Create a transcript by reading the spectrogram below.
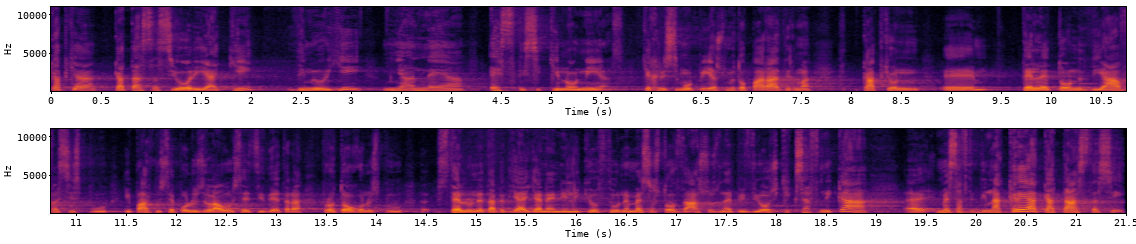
κάποια κατάσταση οριακή, δημιουργεί μια νέα αίσθηση κοινωνίας και χρησιμοποιεί, ας πούμε, το παράδειγμα κάποιων ε, τελετών διάβασης που υπάρχουν σε πολλούς λαούς, έτσι ιδιαίτερα πρωτόγονους που στέλνουν τα παιδιά για να ενηλικιωθούν μέσα στο δάσος, να επιβιώσουν και ξαφνικά ε, μέσα σε αυτή την ακραία κατάσταση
